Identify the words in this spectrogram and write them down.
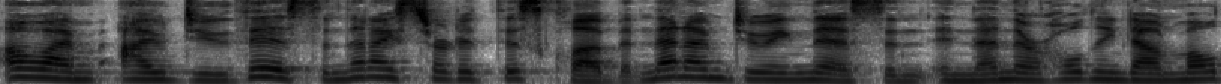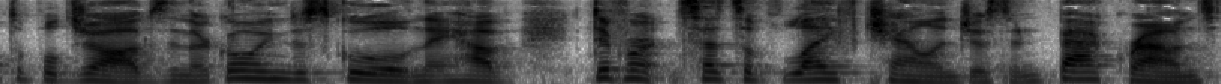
oh, I'm I do this, and then I started this club, and then I'm doing this, and, and then they're holding down multiple jobs, and they're going to school, and they have different sets of life challenges and backgrounds.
